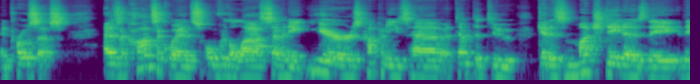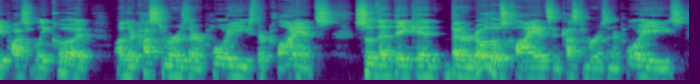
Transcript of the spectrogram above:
and process. As a consequence, over the last seven, eight years, companies have attempted to get as much data as they, they possibly could on their customers, their employees, their clients, so that they could better know those clients and customers and employees,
